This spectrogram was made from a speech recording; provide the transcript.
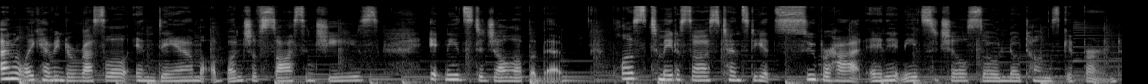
I don't like having to wrestle and dam a bunch of sauce and cheese. It needs to gel up a bit. Plus, tomato sauce tends to get super hot and it needs to chill so no tongues get burned.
